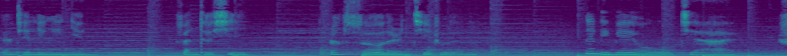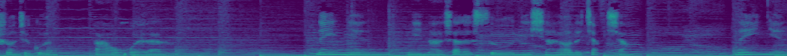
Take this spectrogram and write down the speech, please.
两千零一年，范特西让所有的人记住了你。那里面有《简爱》《双截棍》《爸，我回来了》。那一年，你拿下了所有你想要的奖项。那一年，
